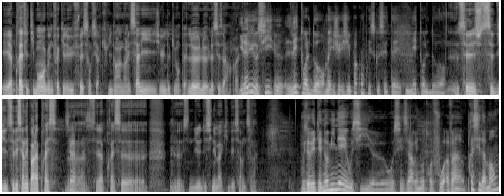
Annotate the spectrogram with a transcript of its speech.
Et après, effectivement, une fois qu'il a eu fait son circuit dans, les salles, j'ai eu le documentaire, le, César. Il a eu aussi euh, l'étoile d'or, mais j'ai pas compris ce que c'était, une étoile d'or. C'est décerné par la presse. C'est la presse. C'est la presse euh, euh, du cinéma qui décerne ça. Vous avez été nominé aussi euh, au César une autre fois, enfin précédemment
